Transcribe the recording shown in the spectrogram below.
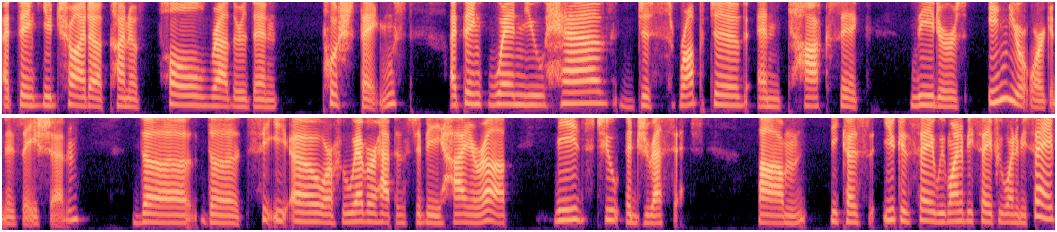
I think you try to kind of pull rather than push things. I think when you have disruptive and toxic leaders in your organization, the the CEO or whoever happens to be higher up needs to address it. Um, because you can say we want to be safe, we want to be safe,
